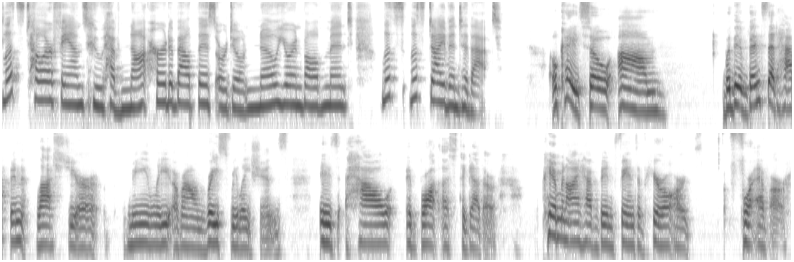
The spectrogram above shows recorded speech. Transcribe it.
let's tell our fans who have not heard about this or don't know your involvement. Let's let's dive into that. Okay, so um, with the events that happened last year, mainly around race relations, is how it brought us together. Pam and I have been fans of Hero Arts forever.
